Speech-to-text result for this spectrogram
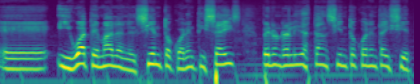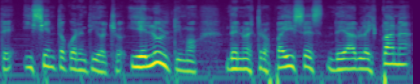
eh, y Guatemala en el 146, pero en realidad están 147 y 148. Y el último de nuestros países de habla hispana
